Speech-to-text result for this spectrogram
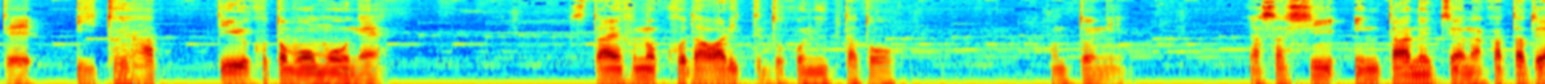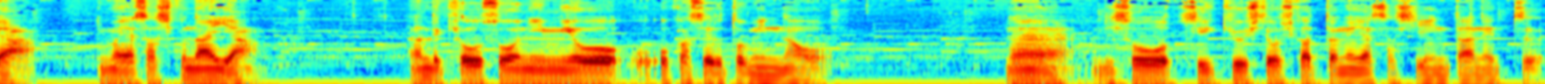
て、いいとやっていうことも思うね。スタイフのこだわりってどこに行ったと？本当に。優しいインターネットじゃなかったとや。今優しくないやん。なんで競争に身を置かせるとみんなを。ねえ、理想を追求してほしかったね、優しいインターネット。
